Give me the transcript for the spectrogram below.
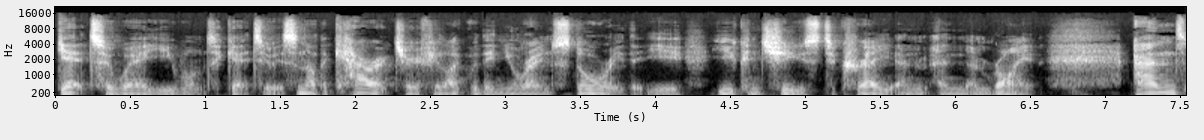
get to where you want to get to. It's another character, if you like, within your own story that you you can choose to create and and, and write. And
